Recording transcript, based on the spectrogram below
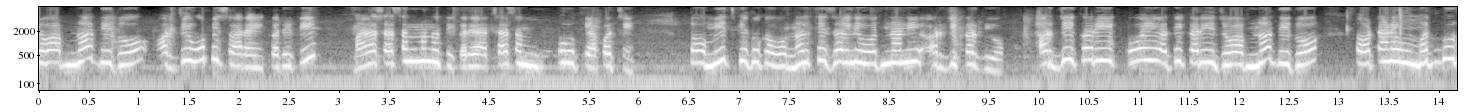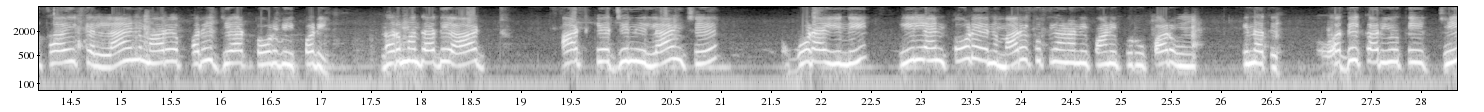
જવાબ ન દીધો. અરજી ઓફિસ વાળાએ કરી હતી. મારા શાસનમાં નથી કર્યા. શાસન પૂરું થયા પછી. તો મેં જ કીધું કે નલથી જલની યોજનાની અરજી કરી દો અરજી કરી કોઈ અધિકારી જવાબ ન દીધો તો અટાણે હું મજબૂર થઈ કે લાઈન મારે ફરજિયાત તોડવી પડી. નર્મદાથી આઠ આઠ કેજીની લાઈન છે ગોળાઈની એ લાઈન તોડે અને મારે કુતિયાણાની પાણી પૂરું પાડવું. એનાથી અધિકારીઓથી જે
